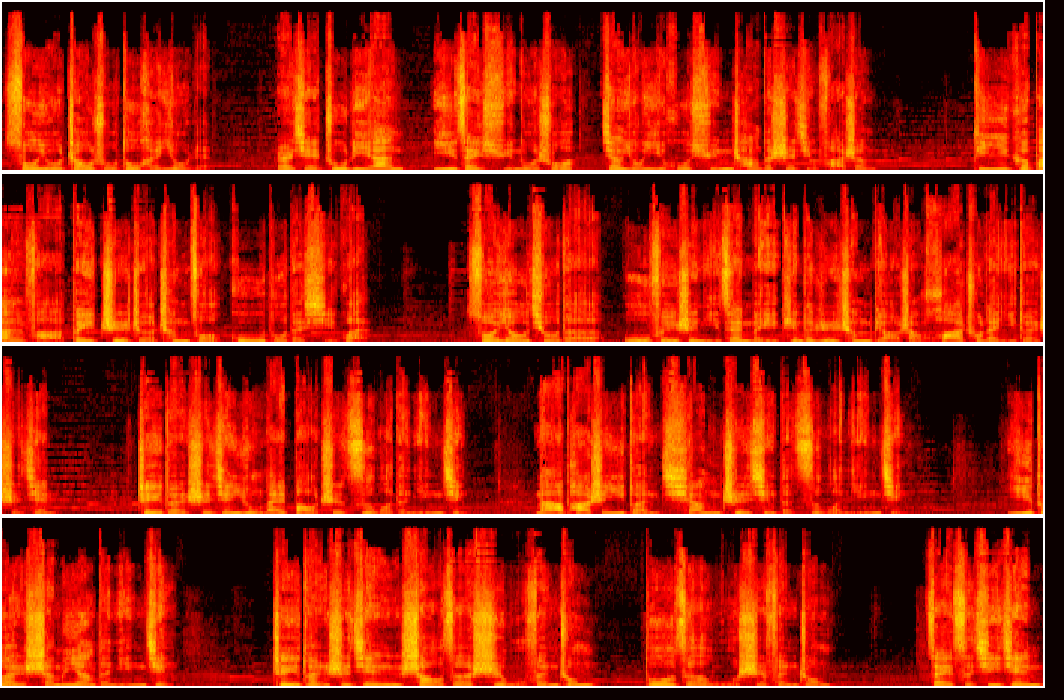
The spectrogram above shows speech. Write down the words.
所有招数都很诱人。而且朱利安一再许诺说将有异乎寻常的事情发生。第一个办法被智者称作“孤独的习惯”。所要求的无非是你在每天的日程表上画出来一段时间，这段时间用来保持自我的宁静，哪怕是一段强制性的自我宁静。一段什么样的宁静？这段时间少则十五分钟，多则五十分钟。在此期间，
